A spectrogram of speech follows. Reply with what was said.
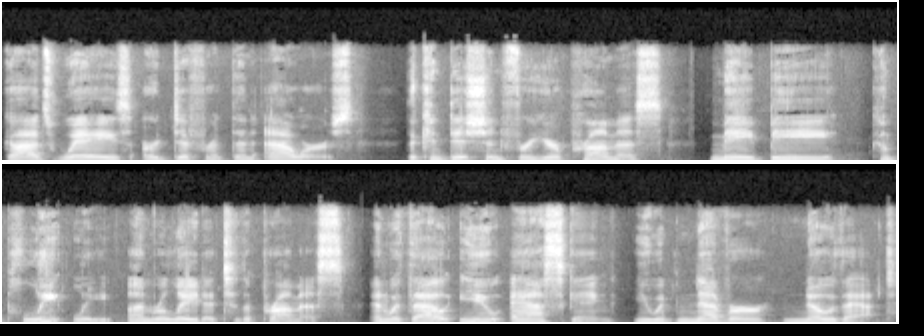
God's ways are different than ours. The condition for your promise may be completely unrelated to the promise. And without you asking, you would never know that.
